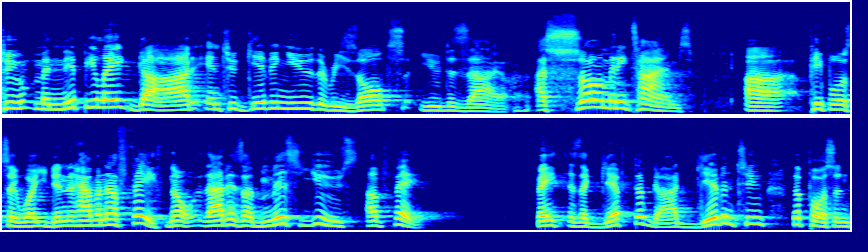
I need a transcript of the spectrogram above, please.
to manipulate God into giving you the results you desire. So many times, uh, people will say, well, you didn't have enough faith. No, that is a misuse of faith. Faith is a gift of God given to the person.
